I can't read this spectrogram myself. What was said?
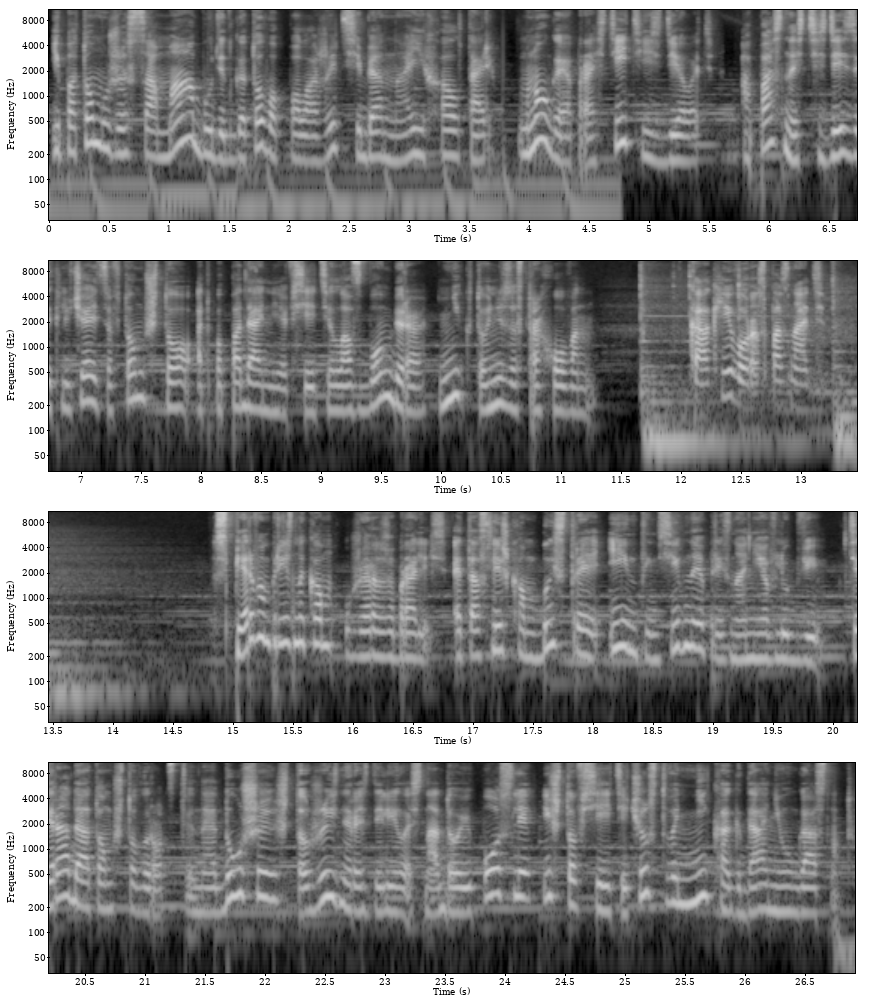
и потом уже сама будет готова положить себя на их алтарь. Многое простить и сделать. Опасность здесь заключается в том, что от попадания в сети лавбомбера никто не застрахован. Как его распознать? С первым признаком уже разобрались. Это слишком быстрое и интенсивное признание в любви. Тирада о том, что вы родственные души, что жизнь разделилась на до и после, и что все эти чувства никогда не угаснут.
